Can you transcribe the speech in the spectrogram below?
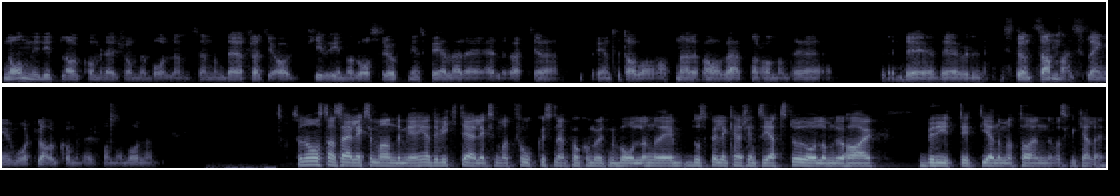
någon i ditt lag kommer därifrån med bollen. Sen om det är för att jag kliver in och låser upp min spelare eller att jag rent utav avväpnar, avväpnar honom, det, det, det är väl strunt samma så länge vårt lag kommer därifrån med bollen. Så någonstans är liksom andemeningen det viktiga är liksom att fokus är på att komma ut med bollen och det, då spelar det kanske inte så jättestor roll om du har brytit genom att ta en, vad ska vi kalla det,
